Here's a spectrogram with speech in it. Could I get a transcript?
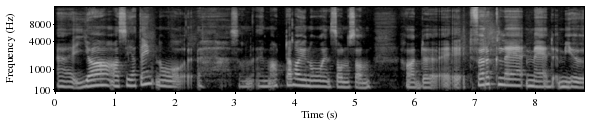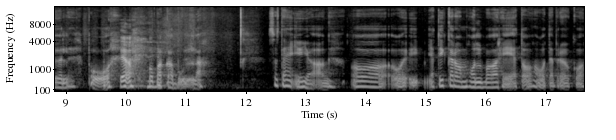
Eh, ja, alltså jag tänkte nog... Som, Marta var ju nog en sån som hade eh, ett förkläde med mjöl på Ja. och baka bullar. Så tänkte jag. Och, och jag tycker om hållbarhet och återbruk och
